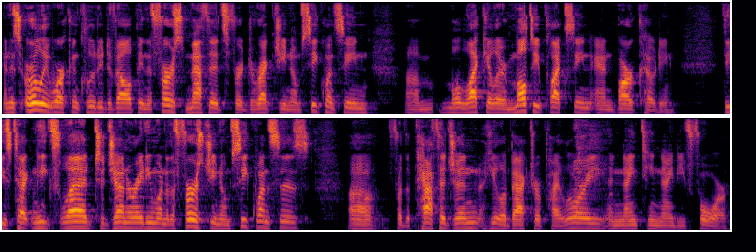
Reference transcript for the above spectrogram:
and his early work included developing the first methods for direct genome sequencing, um, molecular multiplexing, and barcoding. These techniques led to generating one of the first genome sequences uh, for the pathogen Helicobacter pylori in 1994.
